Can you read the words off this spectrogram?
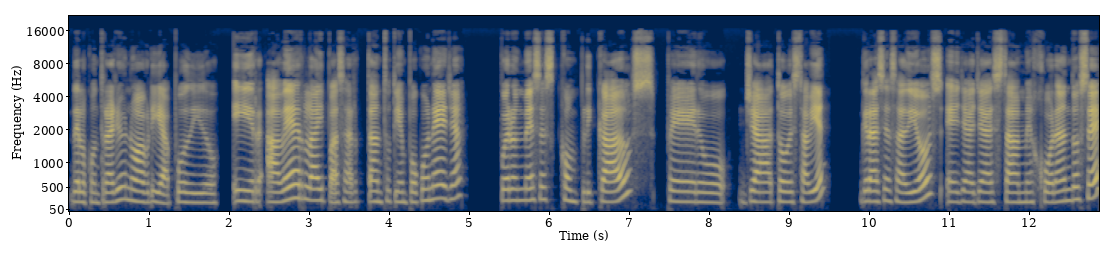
de lo contrario no habría podido ir a verla y pasar tanto tiempo con ella. Fueron meses complicados, pero ya todo está bien. Gracias a Dios, ella ya está mejorándose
